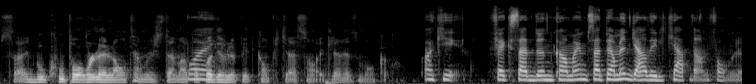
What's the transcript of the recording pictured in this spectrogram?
Ça aide beaucoup pour le long terme, justement, pour Ouais. pas développer de complications avec le reste de mon corps. OK. Fait que ça te donne quand même, ça te permet de garder le cap dans le fond, là,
